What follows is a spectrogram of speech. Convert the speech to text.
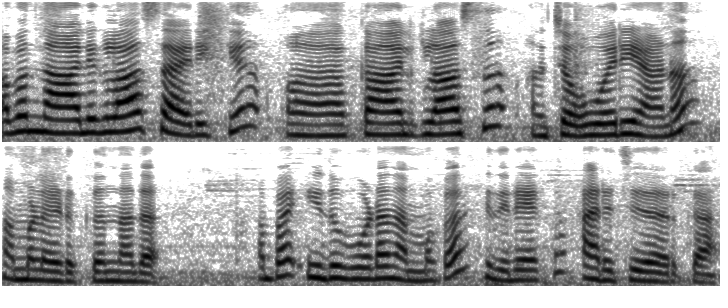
അപ്പം നാല് ഗ്ലാസ് അരിക്ക് കാൽ ഗ്ലാസ് ചൊവ്വരിയാണ് നമ്മൾ എടുക്കുന്നത്. അപ്പം ഇതുകൂടെ നമുക്ക് ഇതിലേക്ക് അരച്ച് ചേർക്കാം.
